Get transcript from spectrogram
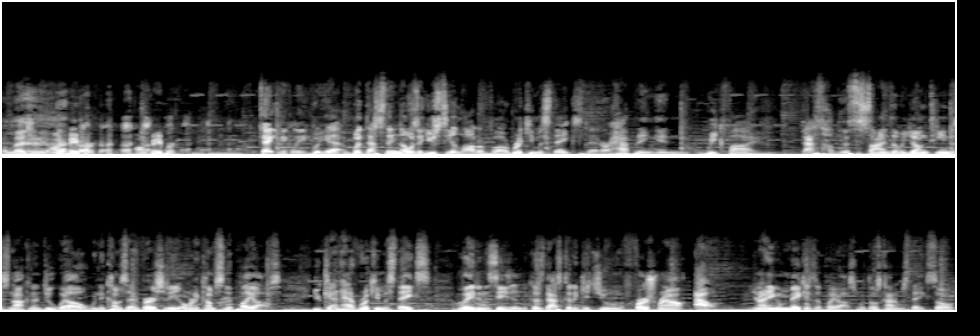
Allegedly on paper, on paper. Technically, But yeah, but that's the thing though is that you see a lot of uh, rookie mistakes that are happening in week five. That's how that's the signs of a young team that's not going to do well when it comes to adversity or when it comes to the playoffs. You can't have rookie mistakes late in the season because that's going to get you in the first round out. You're not even going to make it to the playoffs with those kind of mistakes. So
